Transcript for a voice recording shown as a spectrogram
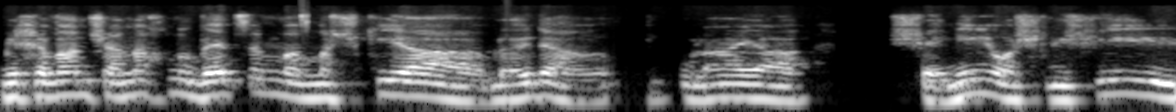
מכיוון שאנחנו בעצם המשקיע, לא יודע, אולי השני או השלישי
